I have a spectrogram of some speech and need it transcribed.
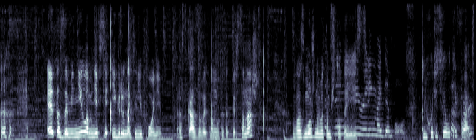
это заменило мне все игры на телефоне, рассказывает нам вот этот персонаж. Возможно, в этом что-то есть. Мне хочется его трепать.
